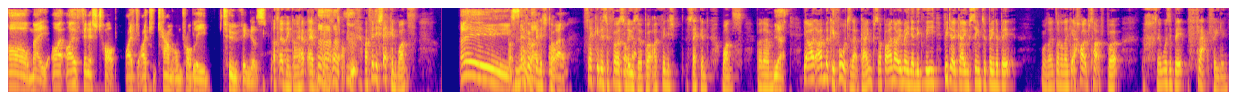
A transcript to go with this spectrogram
Oh, mate, I, I've finished top. I I can count on probably two fingers. I don't think I have ever finished top. I finished second once. Hey, But I've silver. never finished top. bad. Second is the first Not loser, but I finished second once. But um, Yeah, Yeah, I, I'm looking forward to that game. So, but I know what you mean. The, the video games seem to have been a bit. Well, I don't know. They get hyped up, but there was a bit flat feeling.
